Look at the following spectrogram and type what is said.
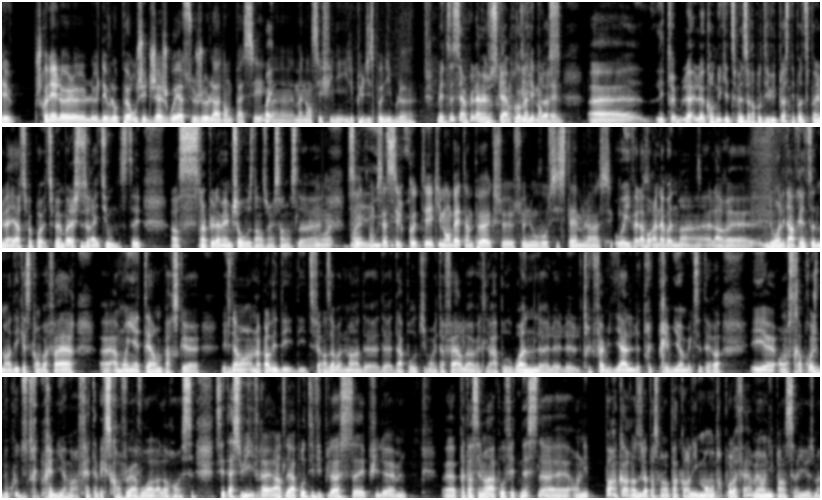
je connais le, développeur où j'ai déjà joué à ce jeu-là dans le passé. Ben, maintenant, c'est fini. Il est plus disponible. Mais tu sais, c'est un peu la même chose qu'Apple TV Plus. Euh, les trucs, le, contenu qui est disponible sur Apple TV Plus n'est pas disponible ailleurs. Tu peux pas, tu peux même pas l'acheter sur iTunes. sais. Alors c'est un peu la même chose dans un sens là. Ouais. Donc ça c'est le côté qui m'embête un peu avec ce, ce nouveau système là. Oui, ils veulent avoir un abonnement. Hein. Alors euh, nous on est en train de se demander qu'est-ce qu'on va faire euh, à moyen terme parce que évidemment on a parlé des, des différents abonnements d'Apple de, qui vont être offerts là avec le Apple One, le, le, le, truc familial, le truc premium, etc. Et on se rapproche beaucoup du truc premium en fait avec ce qu'on veut avoir. Alors, c'est à suivre. Euh, entre le Apple TV Plus et puis le euh, potentiellement Apple Fitness, là, euh, on n'est pas encore rendu là parce qu'on n'a pas encore les montres pour le faire, mais on y pense sérieusement.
